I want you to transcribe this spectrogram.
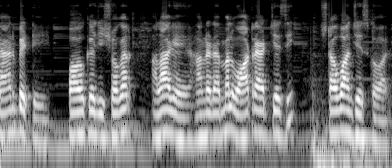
ప్యాన్ పెట్టి పావు కేజీ షుగర్ అలాగే హండ్రెడ్ ఎంఎల్ వాటర్ యాడ్ చేసి స్టవ్ ఆన్ చేసుకోవాలి.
